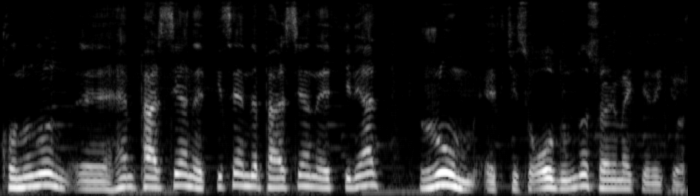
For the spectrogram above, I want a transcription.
konunun e, hem Persiyan etkisi hem de Persiyan'ı etkileyen Rum etkisi olduğunu da söylemek gerekiyor.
